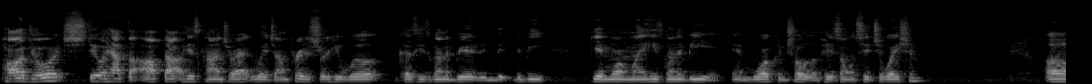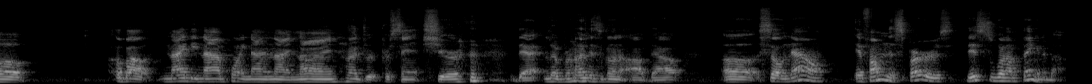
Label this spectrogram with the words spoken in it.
Paul George still have to opt out his contract, which I'm pretty sure he will because he's going to be able to, to be get more money. He's going to be in more control of his own situation. Uh, about 99.999% sure that LeBron is going to opt out. Uh, so now, if I'm the Spurs, this is what I'm thinking about.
